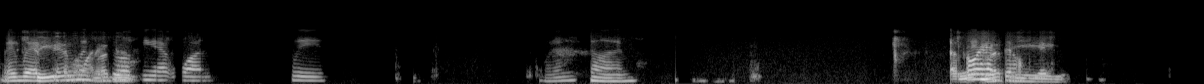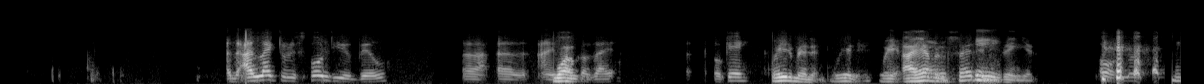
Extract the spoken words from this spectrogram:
Wait, wait, Steve, everyone's let me- talking at once, please. One at a time. Go ahead, let Bill. me I'd like to respond to you, Bill. Uh, uh, I, Well- because I. Okay. wait a minute. Wait, wait. I haven't said anything yet. Oh no,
